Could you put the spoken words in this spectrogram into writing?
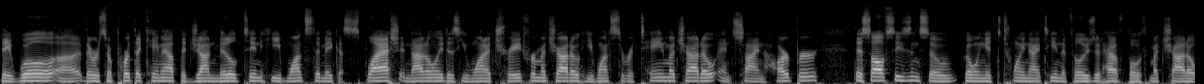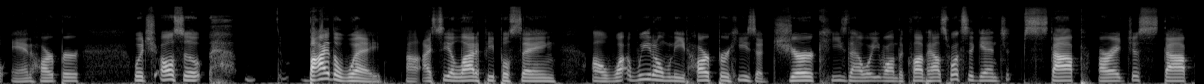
they will. Uh, there was a report that came out that John Middleton he wants to make a splash, and not only does he want to trade for Machado, he wants to retain Machado and sign Harper this offseason. So going into 2019, the Phillies would have both Machado and Harper, which also, by the way, uh, I see a lot of people saying, "Oh, we don't need Harper. He's a jerk. He's not what you want in the clubhouse." Once again, just stop. All right, just stop.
